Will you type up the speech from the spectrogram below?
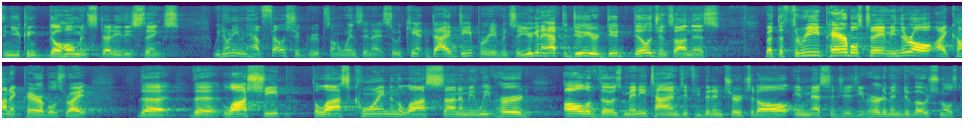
and you can go home and study these things. We don't even have fellowship groups on Wednesday nights, so we can't dive deeper even. So you're going to have to do your due diligence on this. But the three parables today, I mean, they're all iconic parables, right? The, the lost sheep, the lost coin, and the lost son. I mean, we've heard all of those many times if you've been in church at all, in messages. You've heard them in devotionals,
